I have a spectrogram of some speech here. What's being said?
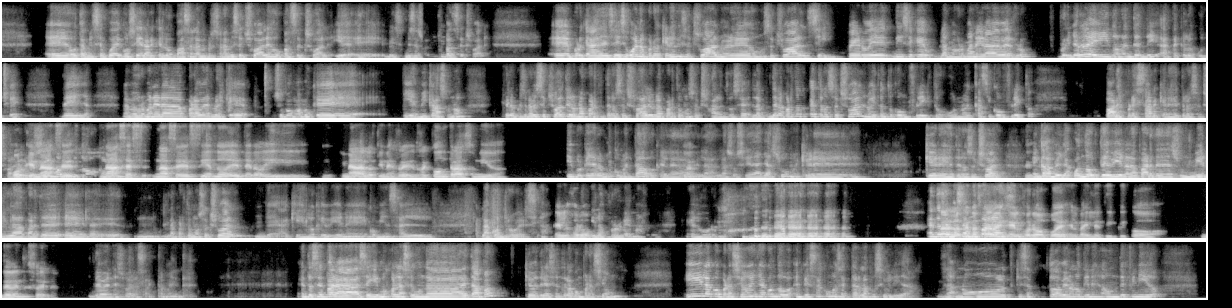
eh, o también se puede considerar que lo pasan las personas bisexuales o pansexuales, eh, bisexuales y pansexuales. Eh, porque a veces se dice, bueno, pero que eres bisexual, no eres homosexual, sí, pero eh, dice que la mejor manera de verlo, porque yo lo leí no lo entendí hasta que lo escuché de ella, la mejor manera para verlo es que supongamos que, y es mi caso, ¿no? Que la persona bisexual tiene una parte heterosexual y una parte homosexual. Entonces, la, de la parte heterosexual no hay tanto conflicto, o no hay casi conflicto para expresar que eres heterosexual. Porque naces, naces, naces siendo hetero y, y nada, lo tienes re, recontra asumido. Y porque ya lo hemos comentado, que la, claro. la, la sociedad ya asume que eres, que eres heterosexual. Sí. En cambio, ya cuando te viene la parte de asumir la parte, eh, la, eh, la, parte homosexual, aquí es lo que viene, comienza el la controversia. El joropo. Y los problemas. El joropo. Entonces, Para los que no saben, el joropo es el baile típico de Venezuela. De Venezuela, exactamente. Entonces, para seguimos con la segunda etapa, que vendría siendo la comparación. Y la comparación es ya cuando empiezas como a aceptar la posibilidad. O sea, no, quizás todavía no lo tienes aún definido,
